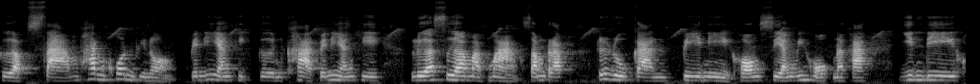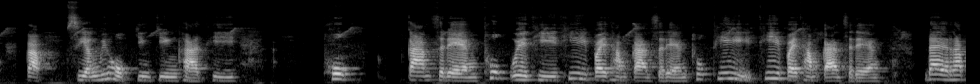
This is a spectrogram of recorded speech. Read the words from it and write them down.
เกือบสามพันคนพี่น้อง เป็นอีหยังที่เกินขาดเป็นอีหยังที่เหลือเสือมากๆสำหรับฤดูกาลปีนี้ของเสียงวิหกนะคะ ยินดีกับเสียงวิหกจริง ๆ ค่ะทีทุกการแสดงทุกเวทีที่ไปทำการแสดงทุกที่ที่ไปทำการแสดง ได้รับ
